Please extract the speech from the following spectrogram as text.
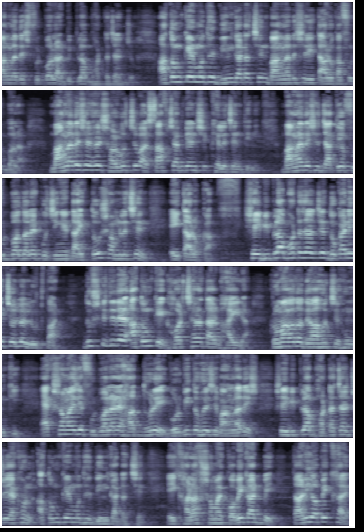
বাংলাদেশ ফুটবলার বিপ্লব ভট্টাচার্য। আতঙ্কের মধ্যে দিন কাটাচ্ছেন বাংলাদেশের এই তারকা ফুটবলার। বাংলাদেশের হয়ে সর্বোচ্চবার সাফ চ্যাম্পিয়নশিপ খেলেছেন তিনি। বাংলাদেশের জাতীয় ফুটবল দলের কোচিংয়ের দায়িত্বও সামলেছেন এই তারকা। সেই বিপ্লব ভট্টাচার্যের দোকানেই চলল লুটপাট। দুষ্কৃতীদের আতঙ্কে ঘর ছাড়া তার ভাইরা। ক্রমাগত দেওয়া হচ্ছে হুমকি। একসময় যে ফুটবলারের হাত ধরে গর্বিত হয়েছে বাংলাদেশ, সেই বিপ্লব ভট্টাচার্য এখন আতঙ্কের মধ্যে দিন কাটাচ্ছেন। এই খারাপ সময় কবে কাটবে, তারই অপেক্ষায়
